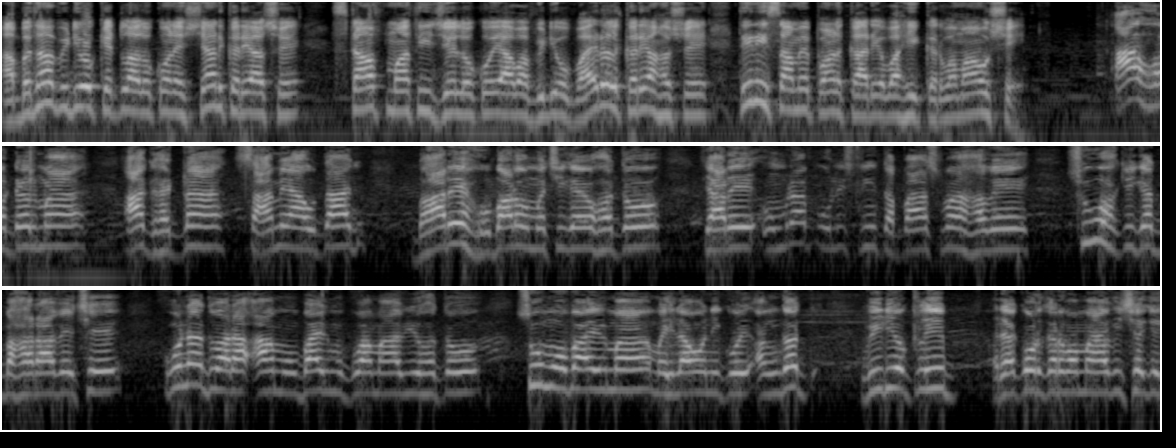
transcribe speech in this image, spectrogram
આ બધા વીડિયો કેટલા લોકોને શેર કર્યા છે? સ્ટાફમાંથી જે લોકોએ આવા વીડિયો વાયરલ કર્યા હશે, તેની સામે પણ કાર્યવાહી કરવામાં આવશે. આ હોટલમાં આ ઘટના સામે આવતા જ ભારે હોબાળો મચી ગયો હતો. ત્યારે ઉમરા પોલીસની તપાસમાં હવે શું હકીકત બહાર આવે છે? કોના દ્વારા આ મોબાઈલ મૂકવામાં આવ્યો હતો. શું મોબાઈલમાં મહિલાઓની કોઈ અંગત વીડિયો ક્લિપ રેકોર્ડ કરવામાં આવી છે કે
